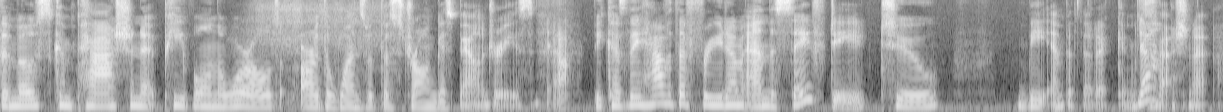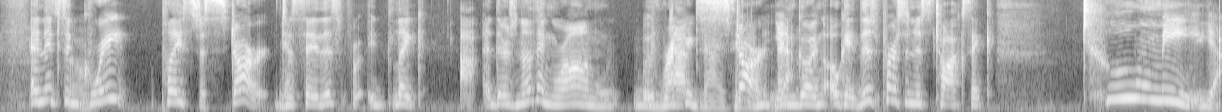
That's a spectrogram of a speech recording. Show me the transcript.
The most compassionate people in the world are the ones with the strongest boundaries. Yeah. Because they have the freedom and the safety to be empathetic and compassionate. And it's a great place to start to say this, like, uh, there's nothing wrong with, that recognizing, start yeah. and going, okay, this person is toxic to me. Yeah.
